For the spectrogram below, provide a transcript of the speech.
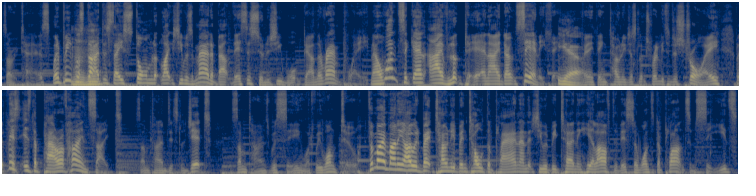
Sorry, Taz. When people mm-hmm. started to say Storm looked like she was mad about this as soon as she walked down the rampway. Now, once again, I've looked at it and I don't see anything. Yeah. If anything, Toni just looks ready to destroy. But this is the power of hindsight. Sometimes it's legit, Sometimes we're seeing what we want to. For my money, I would bet Toni had been told the plan and that she would be turning heel after this, so wanted to plant some seeds.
